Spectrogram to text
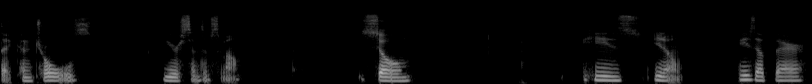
that controls your sense of smell. So he's, you know, he's up there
